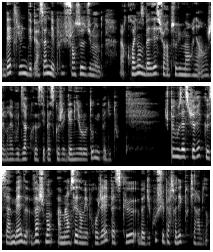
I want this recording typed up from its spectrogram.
d'être l'une des personnes les plus chanceuses du monde. Alors croyances basées sur absolument rien, hein. j'aimerais vous dire que c'est parce que j'ai gagné au loto, mais pas du tout je peux vous assurer que ça m'aide vachement à me lancer dans mes projets parce que bah, du coup je suis persuadée que tout ira bien.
